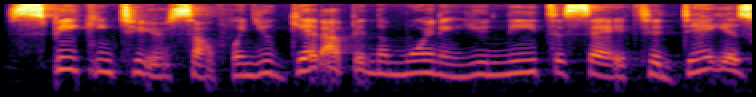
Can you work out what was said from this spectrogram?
speaking to yourself. When you get up in the morning, you need to say, Today is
